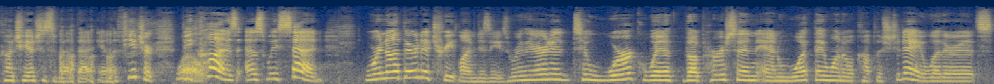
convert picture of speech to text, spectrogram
conscientious about that in the future Well- because, as we said, we're not there to treat Lyme disease. We're there to, to work with the person and what they want to accomplish today, whether it's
